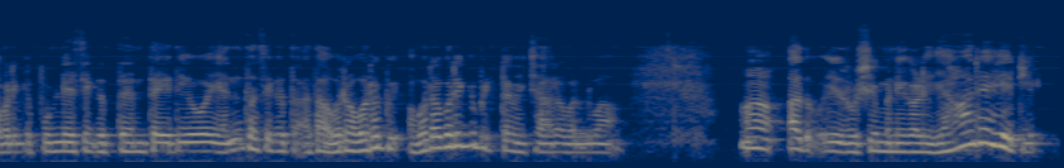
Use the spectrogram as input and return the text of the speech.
ಅವರಿಗೆ ಪುಣ್ಯ ಸಿಗುತ್ತೆ ಅಂತ ಇದೆಯೋ, ಎಂತ ಸಿಗುತ್ತೆ? ಅದು ಅವರವರ ಬಿ, ಅವರವರಿಗೆ ಬಿಟ್ಟ ವಿಚಾರವಲ್ವಾ? ಅದು ಋಷಿಮುನಿಗಳು ಯಾರೇ ಇರಲಿ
